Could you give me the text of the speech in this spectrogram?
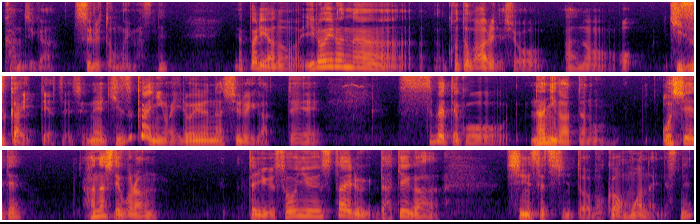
感じがすると思いますね。やっぱりあのいろいろなことがあるでしょうあの気遣いってやつですよね。気遣いにはいろいろな種類があって全てこう何があったの？教えて。話してごらんっていうそういうスタイルだけが親切心とは僕は思わないんですね。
